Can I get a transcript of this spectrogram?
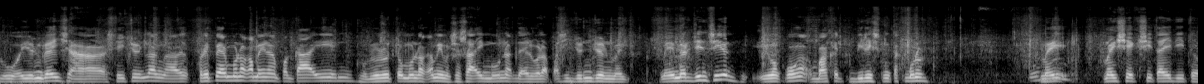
So ayun guys, ah, stay tuned lang. Ah, prepare muna kami ng pagkain. Magluluto muna kami, magsasaing muna dahil wala pa si Junjun. May, may emergency yun. Iwan ko nga bakit bilis ng takbo nun. May may sexy tayo dito.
